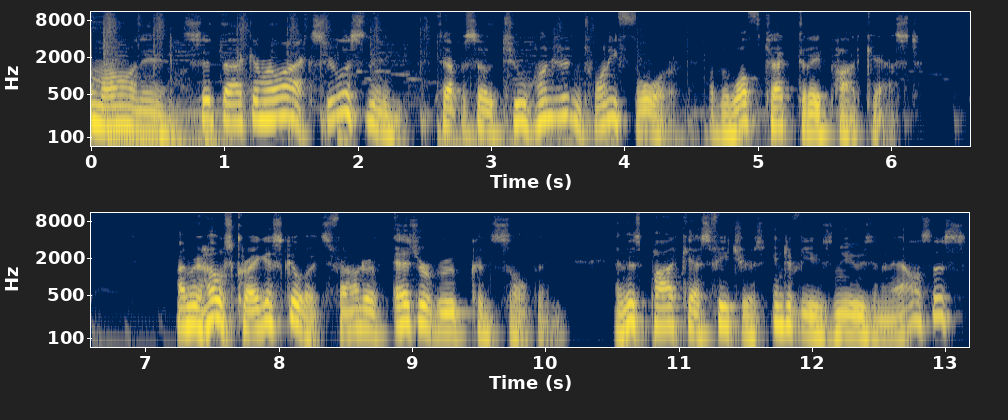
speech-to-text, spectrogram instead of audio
Come on in, sit back and relax. You're listening to episode 224 of the WealthTech Today podcast. I'm your host, Craig Iskowitz, founder of Ezra Group Consulting, and this podcast features interviews, news, and analysis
